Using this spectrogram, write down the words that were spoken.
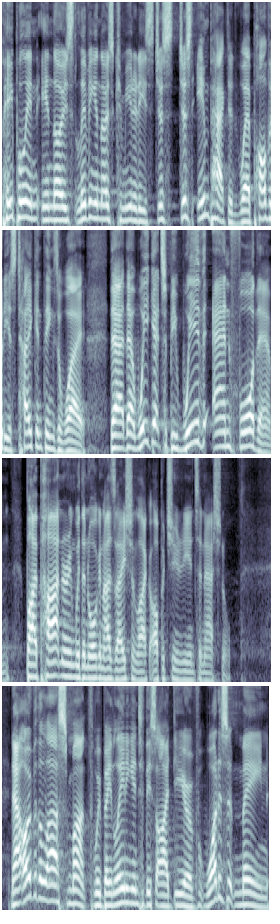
people in, in those living in those communities just, just impacted where poverty has taken things away. That, that we get to be with and for them by partnering with an organization like Opportunity International. Now, over the last month, we've been leaning into this idea of what does it mean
